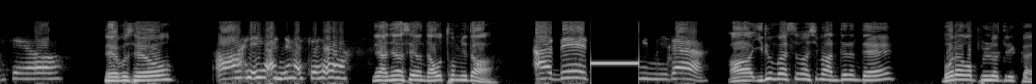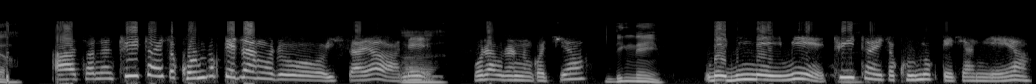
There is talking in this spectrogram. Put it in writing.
여보세요. 네 여보세요. 아, 예, 안녕하세요. 네 안녕하세요 나우토입니다. 아, 네, 입니다. 아 이름 말씀하시면 안 되는데 뭐라고 불러드릴까요? 아, 저는 트위터에서 골목대장으로 있어요. 네, 아, 뭐라 그러는 거지요? 닉네임. 네, 닉네임이 트위터에서 골목대장이에요.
